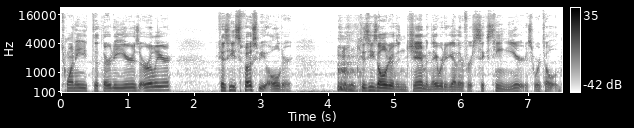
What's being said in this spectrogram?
20 to 30 years earlier because he's supposed to be older because he's older than Jim and they were together for 16 years, we're told.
